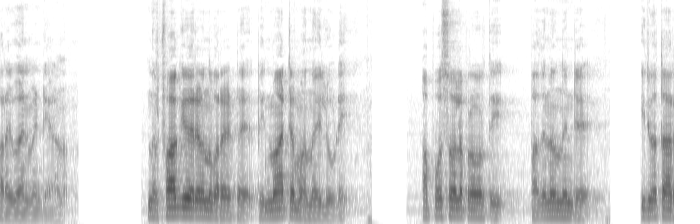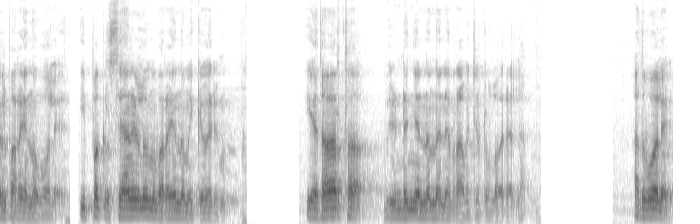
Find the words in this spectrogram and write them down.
പറയുവാൻ വേണ്ടിയാണ്. നിർഭാഗ്യകരമെന്ന് പറയട്ടെ പിന്മാറ്റം വന്നതിലൂടെ. അപ്പോസോല പ്രവൃത്തി പതിനൊന്നിന്റെ ഇരുപത്താറിൽ പറയുന്ന പോലെ ഇപ്പം ക്രിസ്ത്യാനികളെന്ന് പറയുന്ന മിക്കവരും യഥാർത്ഥ വീണ്ടും ജന്മം തന്നെ പ്രാപിച്ചിട്ടുള്ളവരല്ല. അതുപോലെ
